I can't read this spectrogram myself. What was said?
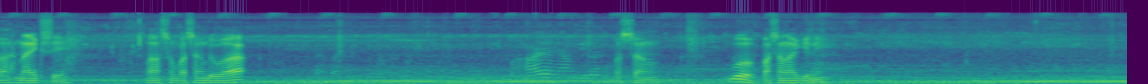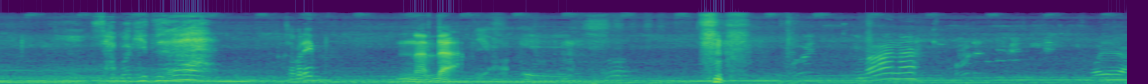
Ah, naik sih. Langsung pasang dua, pasang. Buh, pasang lagi nih. Siapa kita? Siapa Dim? Narda. Ya, oke. Gimana? Oh iya, iya.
